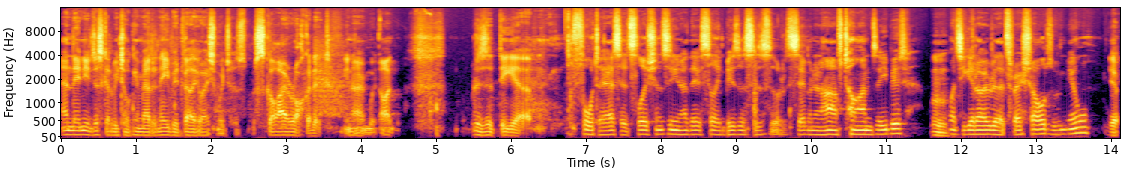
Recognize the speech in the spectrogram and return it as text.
And then you're just going to be talking about an EBIT valuation, which has skyrocketed. You know, I, what is it? The uh, Forte Asset Solutions. You know, they're selling businesses sort of seven and a half times EBIT. Mm. Once you get over to that threshold of a mil, Yep.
